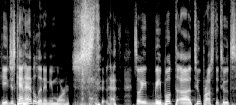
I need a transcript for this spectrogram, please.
he just can't handle it anymore. so he, he booked uh, two prostitutes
